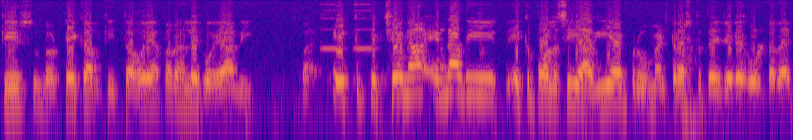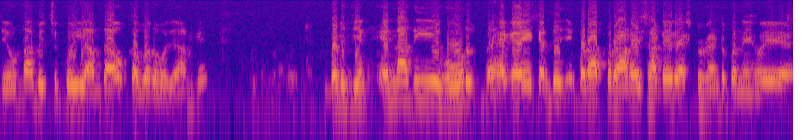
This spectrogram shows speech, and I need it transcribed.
ਕੇਸ ਟੇਕ ਅਪ ਕੀਤਾ ਹੋਇਆ ਪਰ ਹਲੇ ਹੋਇਆ ਨਹੀਂ। ਇੱਕ ਪਿੱਛੇ ਨਾ ਇਹਨਾਂ ਦੀ ਇੱਕ ਪਾਲਿਸੀ ਆ ਗਈ ਹੈ ਇੰਪਰੂਵਮੈਂਟ ਟਰਸਟ ਦੇ ਜਿਹੜੇ ਹੋਲਡਰ ਹੈ ਜੇ ਉਹਨਾਂ ਵਿੱਚ ਕੋਈ ਆਂਦਾ ਉਹ ਕਵਰ ਹੋ ਜਾਣਗੇ। ਬਟ ਜੇ ਇਹਨਾਂ ਦੀ ਹੋਰ ਹੈਗਾ ਇਹ ਕਹਿੰਦੇ ਜੀ ਬੜਾ ਪੁਰਾਣੇ ਸਾਡੇ ਰੈਸਟੋਰੈਂਟ ਬਣੇ ਹੋਏ ਆ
